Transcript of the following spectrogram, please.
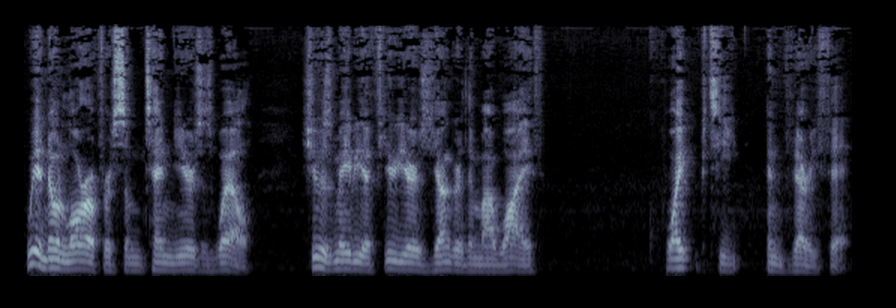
We had known Laura for some ten years as well. She was maybe a few years younger than my wife, quite petite and very fit.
